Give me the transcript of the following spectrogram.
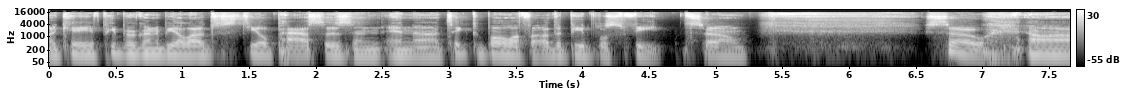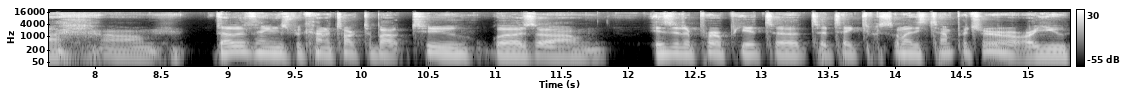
Okay, if people are going to be allowed to steal passes and and uh, take the ball off of other people's feet, so so, uh, um, the other things we kind of talked about too was um, is it appropriate to, to take somebody's temperature or are you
